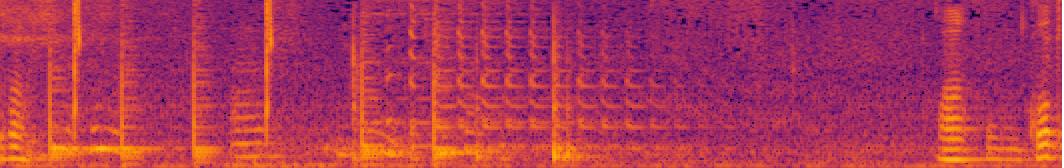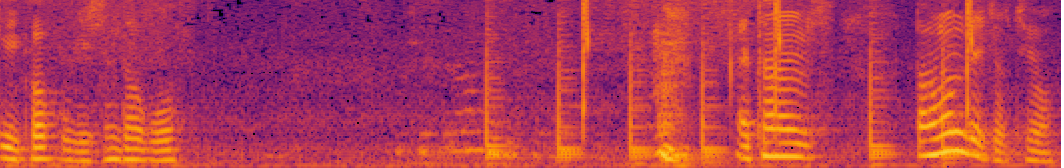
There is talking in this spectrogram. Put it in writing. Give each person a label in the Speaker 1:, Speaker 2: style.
Speaker 1: 누가 아 고기 갖고 계신다고. 에탄을 닦는 데 좋죠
